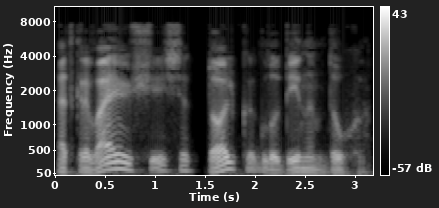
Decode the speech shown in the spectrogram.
открывающаяся только глубинам духа.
